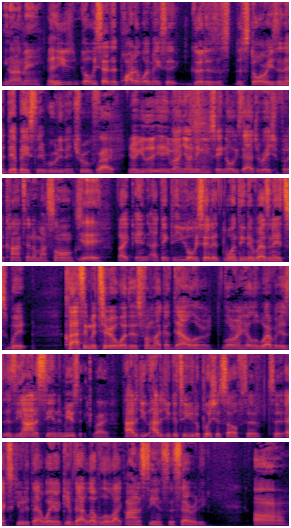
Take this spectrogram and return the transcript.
You know what I mean? And you always said that part of what makes it good is the, the stories and that they're based, they're rooted in truth. Right. You know, you even on Young Nigga, you say no exaggeration for the content of my songs. Yeah. Like, and I think that you always say that one thing that resonates with classic material, whether it's from like Adele or Lauryn Hill or whoever, is, is the honesty in the music. Right. How did you How did you continue to push yourself to to execute it that way or give that level of like honesty and sincerity? Um,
